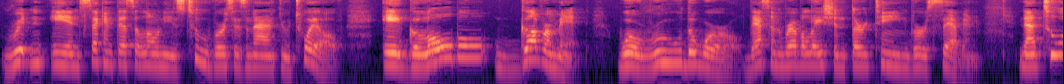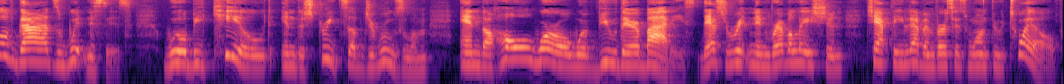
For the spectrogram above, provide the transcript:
Written in Second Thessalonians 2, verses 9 through 12. A global government will rule the world. That's in Revelation 13, verse 7. Now, two of God's witnesses will be killed in the streets of Jerusalem, and the whole world will view their bodies. That's written in Revelation chapter 11, verses 1 through 12.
